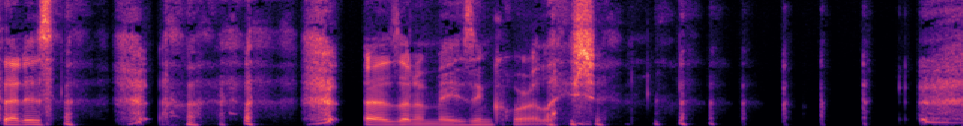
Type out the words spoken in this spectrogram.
that is that is an amazing correlation. uh,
